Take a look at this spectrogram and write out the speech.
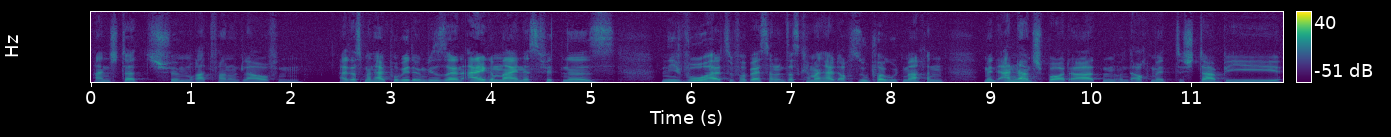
anstatt Schwimmen, Radfahren und Laufen. Also dass man halt probiert, irgendwie so sein allgemeines Fitnessniveau halt zu verbessern. Und das kann man halt auch super gut machen mit anderen Sportarten und auch mit Stabi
